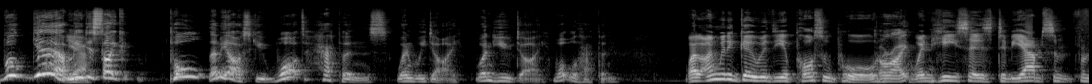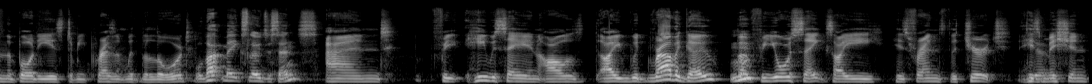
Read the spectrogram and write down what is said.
Well, yeah, I mean, it's like, Paul, let me ask you, what happens when we die? When you die, what will happen? Well, I'm going to go with the Apostle Paul. All right. When he says to be absent from the body is to be present with the Lord, Well, that makes loads of sense. and for, he was saying, "I'll, I would rather go, but for your sakes, i.e., his friends, the church, his Mm-hmm. Yeah. mission,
